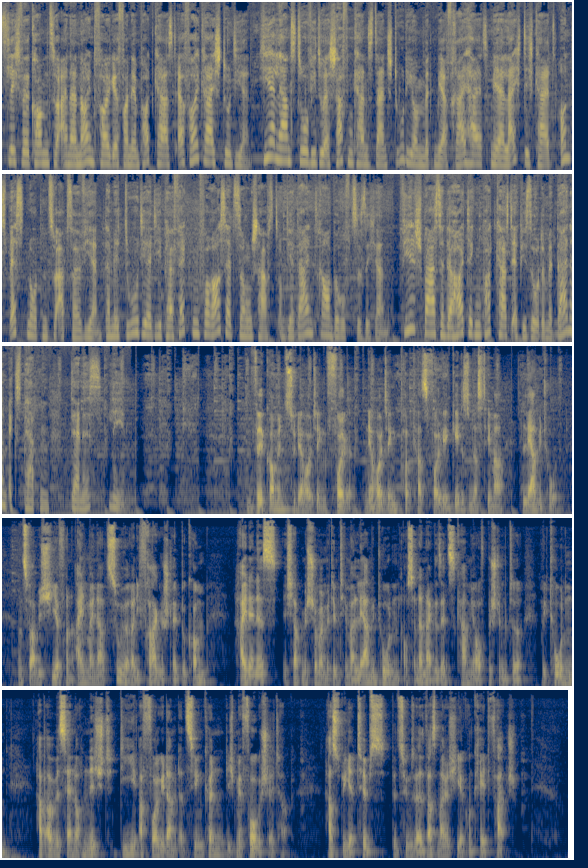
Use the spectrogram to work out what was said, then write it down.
Herzlich willkommen zu einer neuen Folge von dem Podcast Erfolgreich Studieren. Hier lernst du, wie du es schaffen kannst, dein Studium mit mehr Freiheit, mehr Leichtigkeit und Bestnoten zu absolvieren, damit du dir die perfekten Voraussetzungen schaffst, um dir deinen Traumberuf zu sichern. Viel Spaß in der heutigen Podcast-Episode mit deinem Experten Dennis Lehn. Willkommen zu der heutigen Folge. In der heutigen Podcast-Folge geht es um das Thema Lehrmethoden. Und zwar habe ich hier von einem meiner Zuhörer die Frage gestellt bekommen: Hi Dennis, ich habe mich schon mal mit dem Thema Lehrmethoden auseinandergesetzt, kam ja auf bestimmte Methoden, habe aber bisher noch nicht die Erfolge damit erzielen können, die ich mir vorgestellt habe. Hast du hier Tipps, beziehungsweise was mache ich hier konkret falsch?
